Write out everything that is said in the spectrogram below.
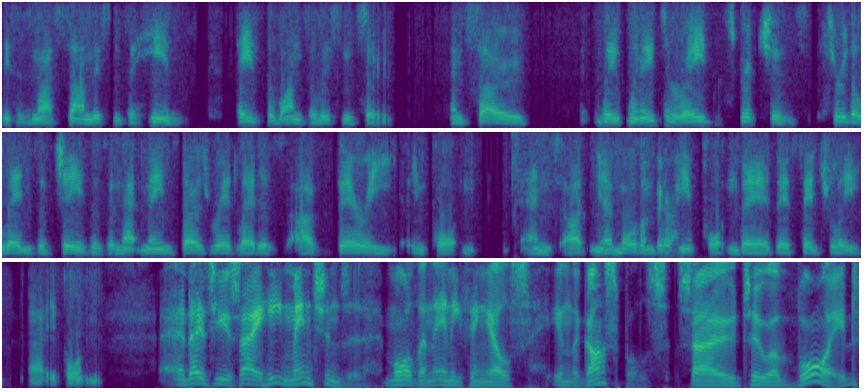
"This is my son. Listen to him. He's the one to listen to." And so, we, we need to read the scriptures through the lens of Jesus, and that means those red letters are very important, and uh, you know more than very important. They're they're centrally uh, important. And as you say, he mentions it more than anything else in the Gospels. So to avoid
